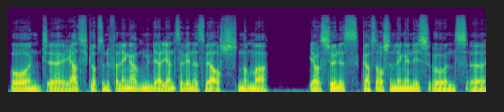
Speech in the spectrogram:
Und äh, ja, ich glaube, so eine Verlängerung in der Allianz Arena, das wäre auch nochmal ja, was Schönes, gab es auch schon länger nicht und äh,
